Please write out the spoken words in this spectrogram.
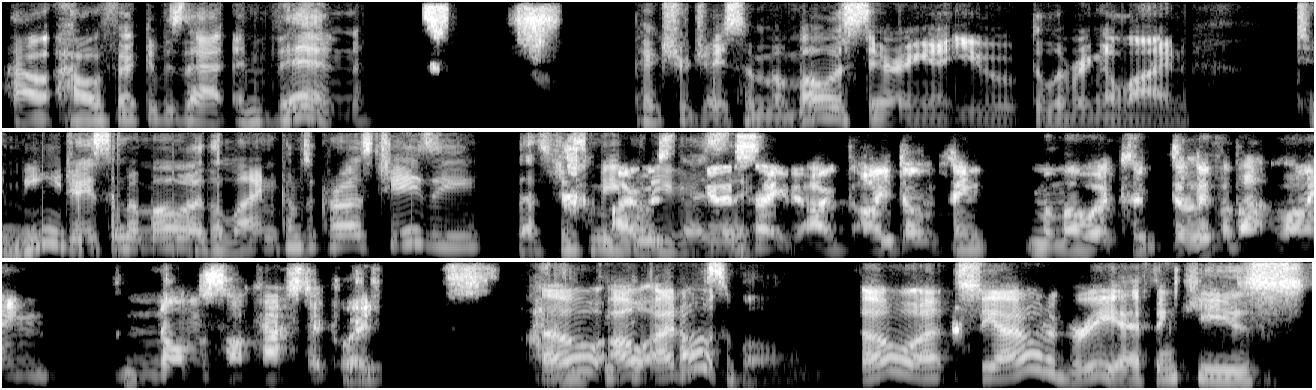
how how effective is that? And then picture Jason Momoa staring at you, delivering a line. To me, Jason Momoa, the line comes across cheesy. That's just me. I what was going to say that I I don't think Momoa could deliver that line non sarcastically. Oh, oh, it's I don't- possible. Oh, uh, see, I don't agree. I think he's.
